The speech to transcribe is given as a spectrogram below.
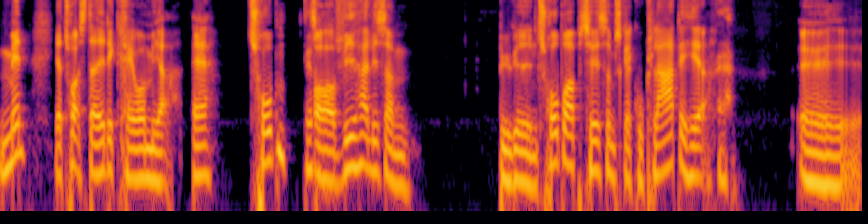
Men jeg tror stadig, det kræver mere af truppen, og vi har ligesom bygget en trup op til, som skal kunne klare det her. Ja. Øh,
